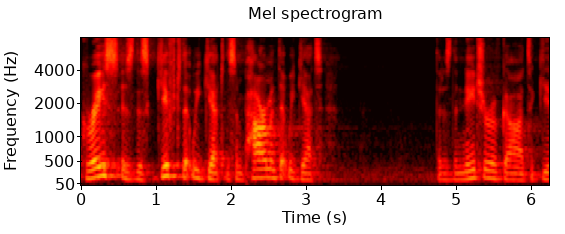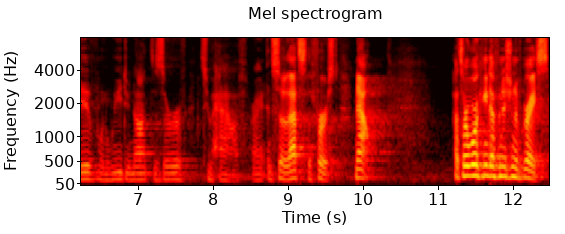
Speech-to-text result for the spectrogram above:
grace is this gift that we get, this empowerment that we get, that is the nature of God to give when we do not deserve to have, right? And so that's the first. Now, that's our working definition of grace.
